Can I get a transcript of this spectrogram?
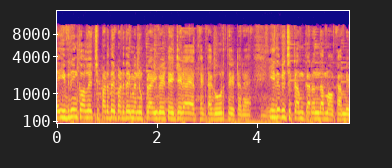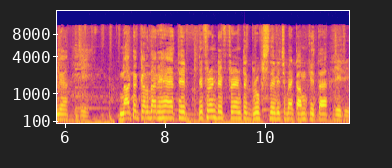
ਈਵਨਿੰਗ ਕਾਲਜ ਚ ਪੜ੍ਹਦੇ ਪੜ੍ਹਦੇ ਮੈਨੂੰ ਪ੍ਰਾਈਵੇਟ ਜਿਹੜਾ ਇੱਥੇ ਟੈਗੋਰ ਥੀਏਟਰ ਹੈ ਇਹਦੇ ਵਿੱਚ ਕੰਮ ਕਰਨ ਦਾ ਮੌਕਾ ਮਿਲਿਆ। ਜੀ। ਨਾਟਕ ਕਰਦਾ ਰਿਹਾ ਇੱਥੇ ਡਿਫਰੈਂਟ ਡਿਫਰੈਂਟ ਗਰੁੱਪਸ ਦੇ ਵਿੱਚ ਮੈਂ ਕੰਮ ਕੀਤਾ ਜੀ ਜੀ।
